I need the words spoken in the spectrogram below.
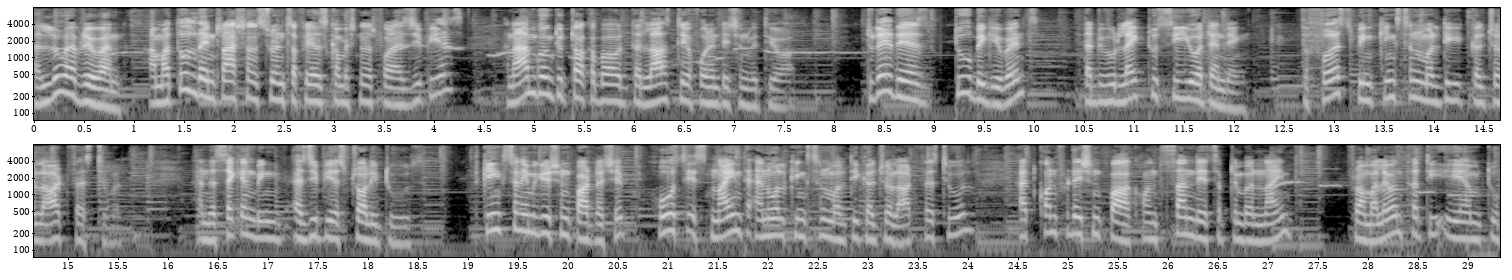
Hello everyone, I'm Atul, the International Students Affairs Commissioner for SGPS, and I'm going to talk about the last day of orientation with you all. Today there's two big events that we would like to see you attending. The first being Kingston Multicultural Art Festival, and the second being SGPS Trolley Tours. The Kingston Immigration Partnership hosts its ninth annual Kingston Multicultural Art Festival at Confederation Park on Sunday, September 9th from 11:30 a.m. to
